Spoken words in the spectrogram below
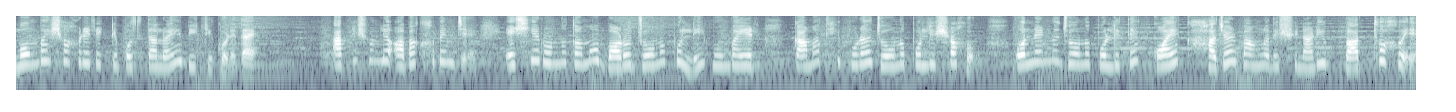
মুম্বাই শহরের একটি পতিতালয়ে বিক্রি করে দেয়। আপনি শুনলে অবাক হবেন যে এশিয়ার অন্যতম বড় যৌনপল্লী মুম্বাইয়ের কামাথিপুরা যৌনপল্লী সহ অন্যান্য যৌনপল্লীতে কয়েক হাজার বাংলাদেশি নারী বাধ্য হয়ে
